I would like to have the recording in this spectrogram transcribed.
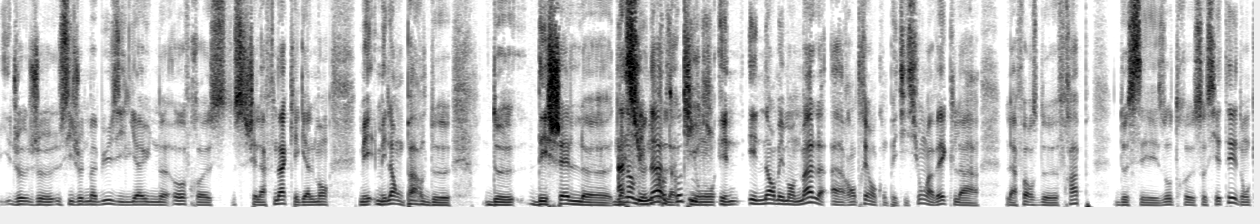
Je, si je ne m'abuse, il y a une offre chez la Fnac également. Mais, mais là, on parle de d'échelles euh, ah nationales qui ont énormément de mal à rentrer en compétition avec la la force de frappe de ces autres sociétés. Donc,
